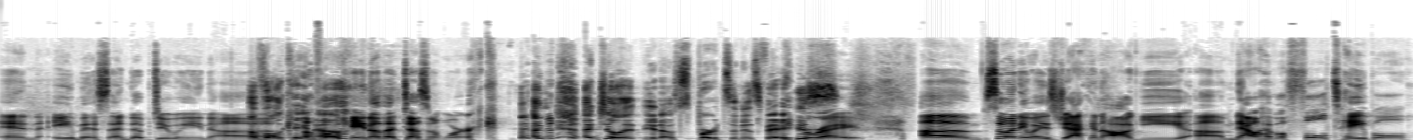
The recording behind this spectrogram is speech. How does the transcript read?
and amos end up doing uh, A volcano. a volcano that doesn't work until it, you know, spurts in his face. right um so anyways jack and augie um now have a full table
